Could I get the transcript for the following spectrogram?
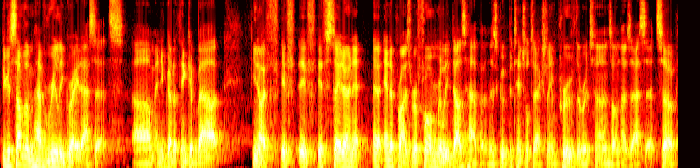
because some of them have really great assets. Um, and you've got to think about, you know, if, if, if, if state-owned enterprise reform really does happen, there's good potential to actually improve the returns on those assets. So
